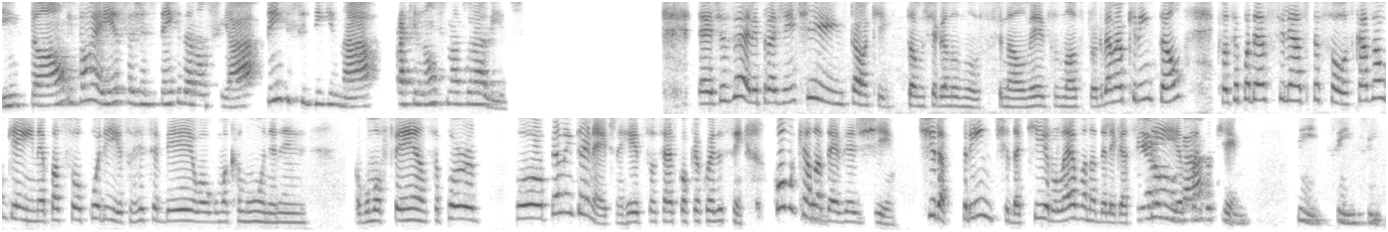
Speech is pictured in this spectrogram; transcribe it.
Então, então é isso, a gente tem que denunciar, tem que se dignar para que não se naturalize. É, Gisele, para a gente, então, aqui, estamos chegando nos finalmente do nosso programa, eu queria, então, que você pudesse auxiliar as pessoas, caso alguém, né, passou por isso, recebeu alguma calúnia, né, alguma ofensa, por por, pela internet, né? Redes sociais, qualquer coisa assim. Como que ela deve agir? Tira print daquilo, leva na delegacia, lugar, faz o quê? Sim, sim, sim.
